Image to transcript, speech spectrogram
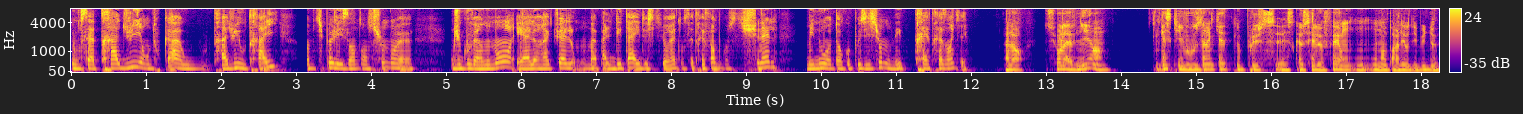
Donc ça traduit en tout cas ou traduit ou trahit un petit peu les intentions euh, du gouvernement. Et à l'heure actuelle, on n'a pas le détail de ce qu'il y aurait dans cette réforme constitutionnelle. Mais nous, en tant qu'opposition, on est très, très inquiets. Alors, sur l'avenir, qu'est-ce qui vous inquiète le plus? Est-ce que c'est le fait, on, en parlait au début de,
